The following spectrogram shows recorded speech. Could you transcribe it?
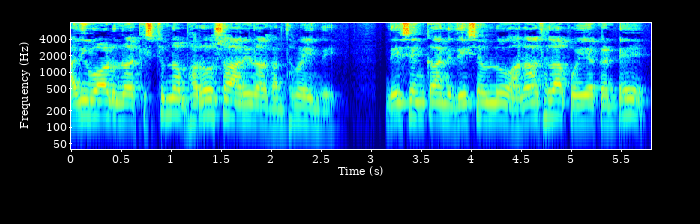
అది వాడు నాకిస్తున్న భరోసా అని నాకు అర్థమైంది. దేశం కాని దేశంలో అనాథలా పోయేకంటే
